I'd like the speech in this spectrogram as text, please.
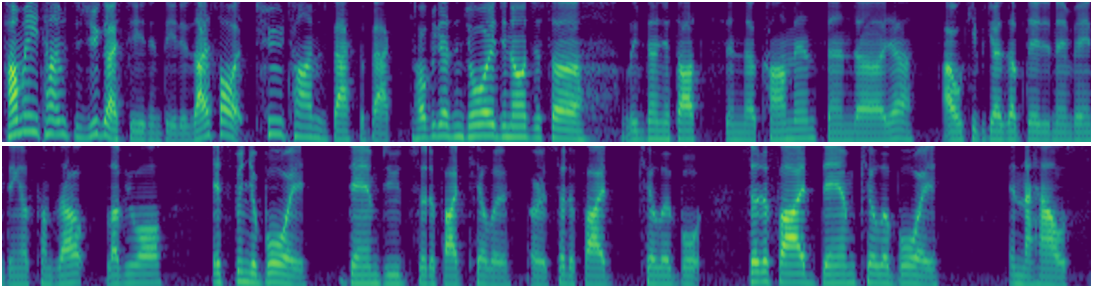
How many times did you guys see it in theaters? I saw it two times back to back. Hope you guys enjoyed. You know, just uh, leave down your thoughts in the comments, and uh, yeah, I will keep you guys updated if anything else comes out. Love you all. It's been your boy, Damn Dude Certified Killer, or Certified Killer Boy, Certified Damn Killer Boy, in the house,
